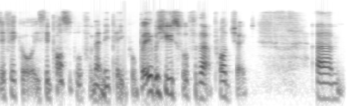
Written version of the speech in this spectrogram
difficult. It's impossible for many people, but it was useful for that project. Um,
